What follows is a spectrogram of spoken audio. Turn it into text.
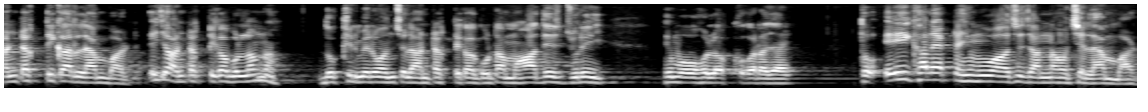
আন্টার্কটিকার ল্যাম্বার্ট, এই যে আন্টার্কটিকা বললাম না, দক্ষিণ মেরু অঞ্চলে আন্টার্কটিকা, গোটা মহাদেশ জুড়েই হিমবাহ লক্ষ্য করা যায়। তো এইখানে একটা হিমবাহ আছে, যার নাম হচ্ছে ল্যাম্বার্ট।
